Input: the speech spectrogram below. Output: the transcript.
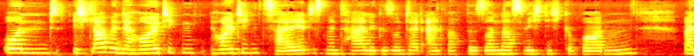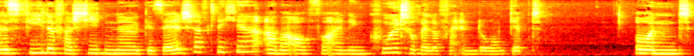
Und ich glaube, in der heutigen, heutigen Zeit ist mentale Gesundheit einfach besonders wichtig geworden, weil es viele verschiedene gesellschaftliche, aber auch vor allen Dingen kulturelle Veränderungen gibt. Und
